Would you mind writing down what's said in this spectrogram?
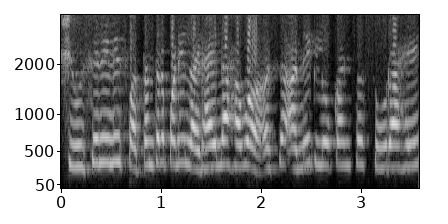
शिवसेनेने स्वतंत्रपणे लढायला हवं असं अनेक लोकांचा सूर आहे.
